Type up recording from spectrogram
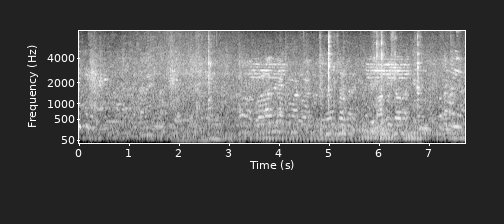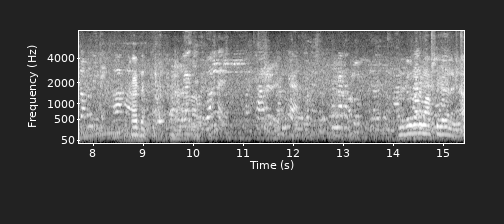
দে দুবারে মাপ শিখে গেলেন না?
